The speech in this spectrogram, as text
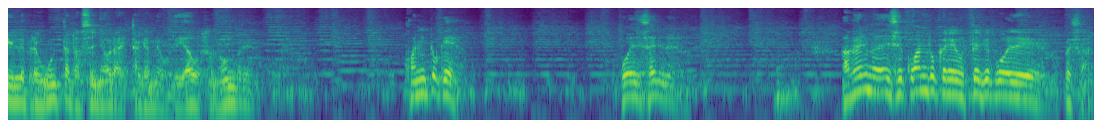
y le pregunta a la señora esta que me he olvidado su nombre. Juanito, ¿qué? Puede ser. A ver, me dice, ¿cuándo cree usted que puede empezar?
